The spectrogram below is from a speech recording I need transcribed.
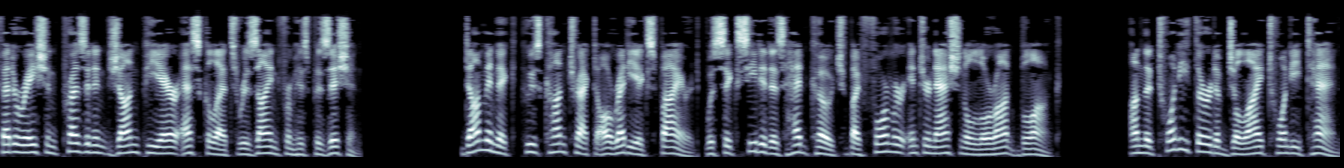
Federation President Jean-Pierre Escalettes resigned from his position. Domenech, whose contract already expired, was succeeded as head coach by former international Laurent Blanc. On 23 July 2010,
